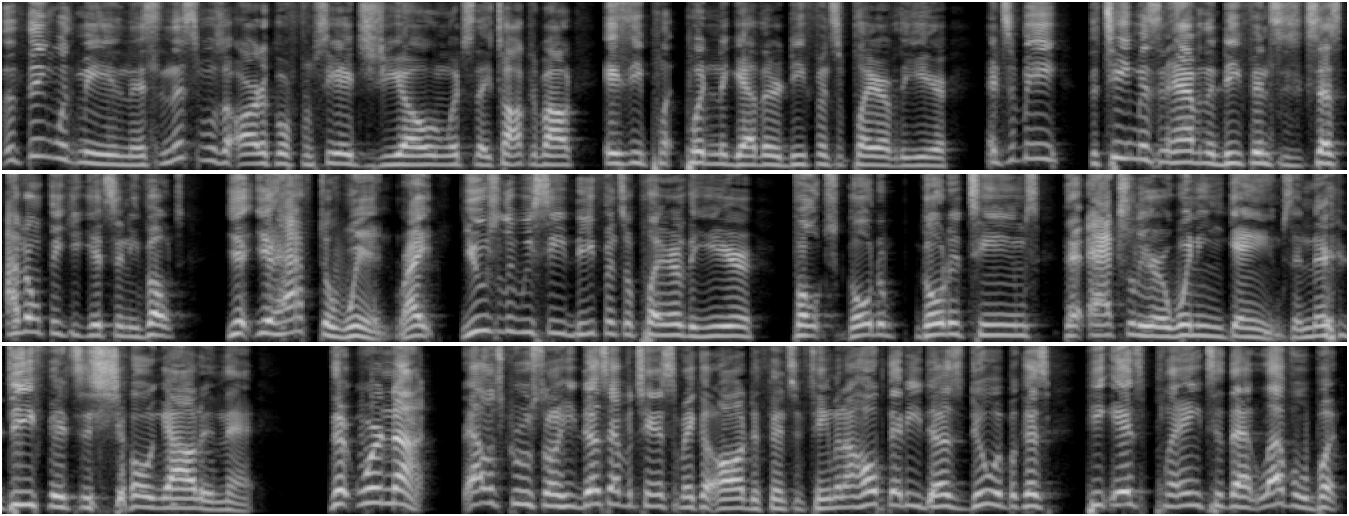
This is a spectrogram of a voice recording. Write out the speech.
the thing with me in this, and this was an article from CHGO in which they talked about is he pl- putting together defensive player of the year? And to me, the team isn't having the defensive success. I don't think he gets any votes you, you have to win, right? Usually we see defensive player of the year votes go to go to teams that actually are winning games and their defense is showing out in that. That we're not. Alex Caruso, he does have a chance to make an all defensive team, and I hope that he does do it because he is playing to that level. But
